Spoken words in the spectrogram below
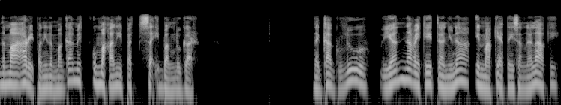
na maaari pa nilang magamit o makalipat sa ibang lugar. Nagkagulo, yan nakikita nyo na imakyat na isang lalaki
